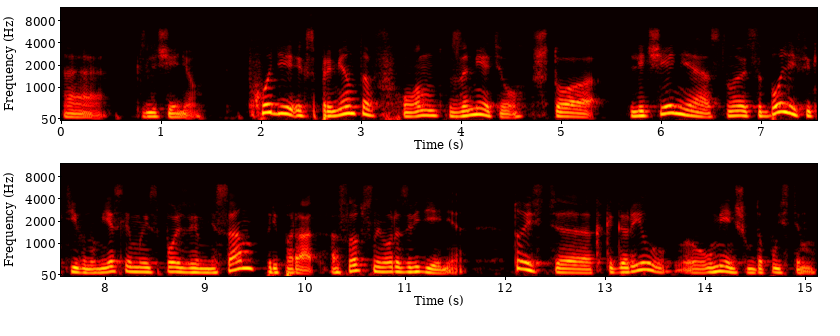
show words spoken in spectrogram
к излечению. В ходе экспериментов он заметил, что лечение становится более эффективным, если мы используем не сам препарат, а собственно его разведение. То есть, э, как я говорил, уменьшим, допустим,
